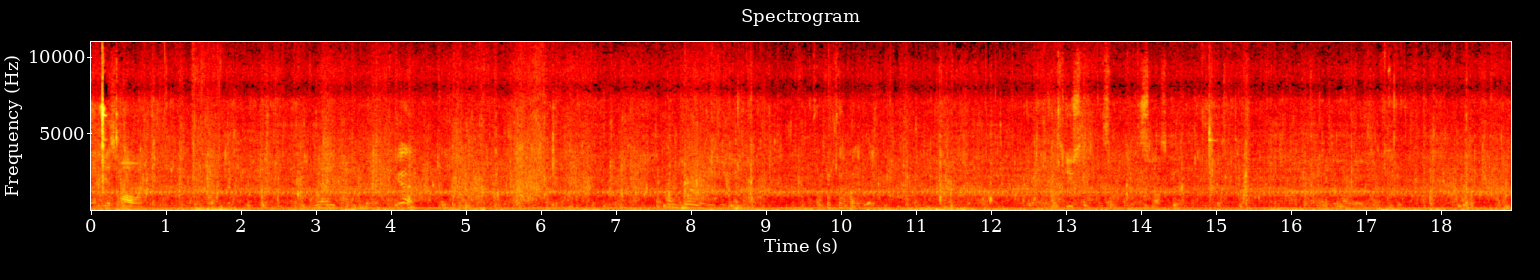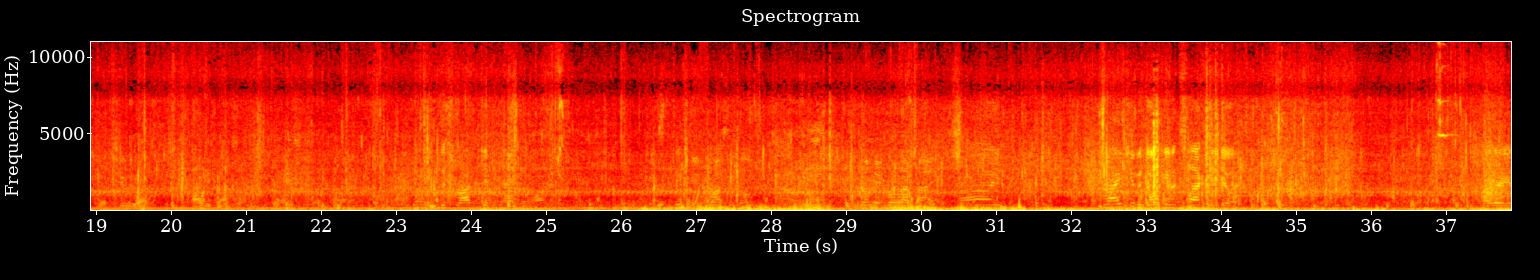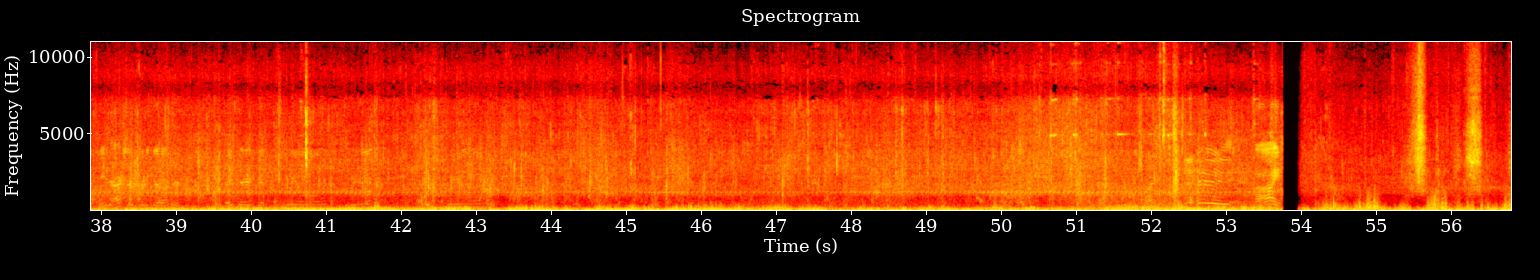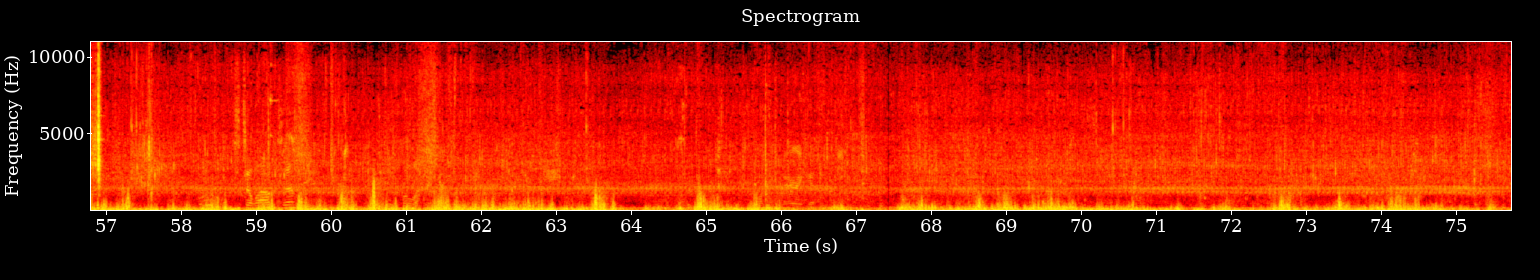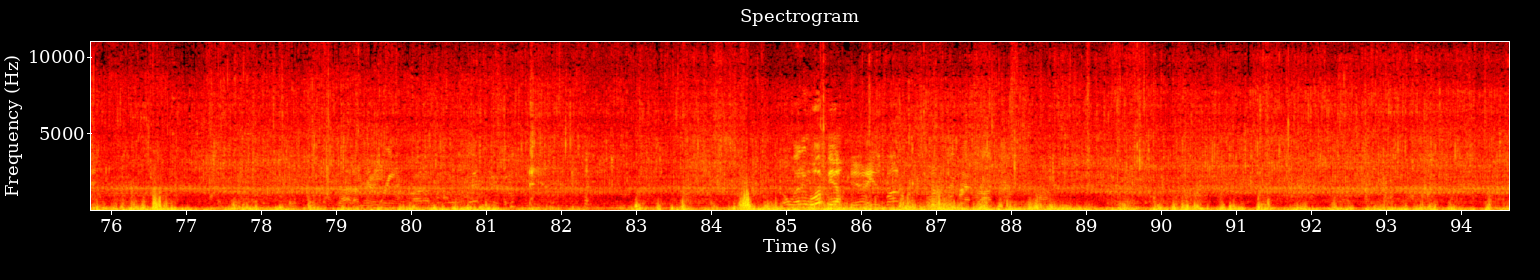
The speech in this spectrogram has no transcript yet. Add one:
Gotta get a small one. Good. It's juicy. It smells good. I think we might go to uh, 20 pounds. This rod's different slack when you do it. Oh, there he is. He's actually pretty good under. Right there, on, reel, reel. Hey! Nice. Don't let him whoop you. Yeah, he's bottom. That rod pressure is on.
